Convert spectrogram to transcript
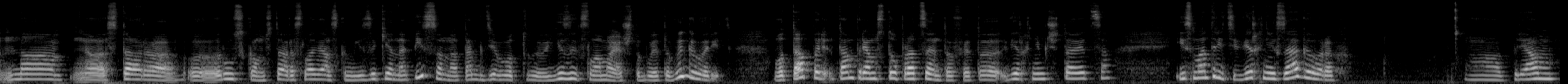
на э, старорусском, э, старославянском языке написано, там, где вот язык сломаешь, чтобы это выговорить, вот там, там прям сто процентов это верхним читается. И смотрите, в верхних заговорах прям,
